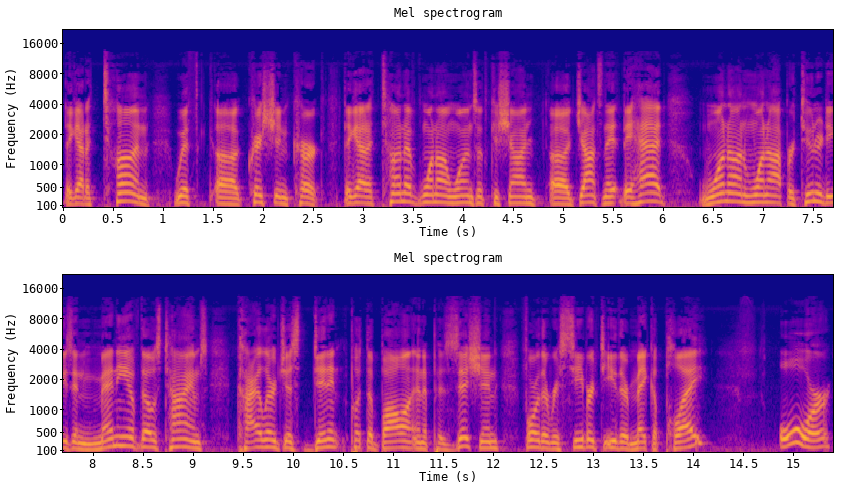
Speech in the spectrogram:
They got a ton with uh, Christian Kirk. They got a ton of one on ones with KeeSean uh, Johnson. They, they had one on one opportunities, and many of those times, Kyler just didn't put the ball in a position for the receiver to either make a play or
